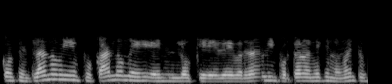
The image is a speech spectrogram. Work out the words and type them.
concentrándome y enfocándome en lo que de verdad me importaba en ese momento.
